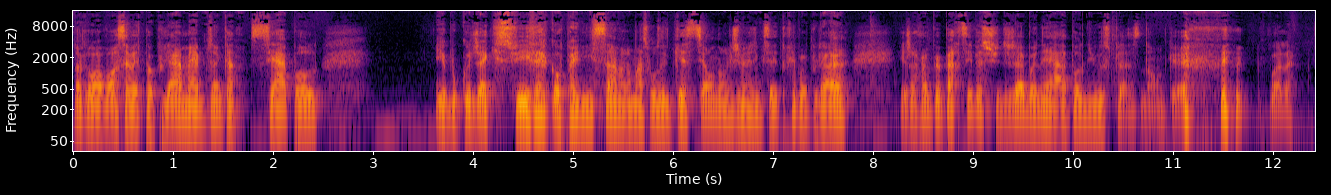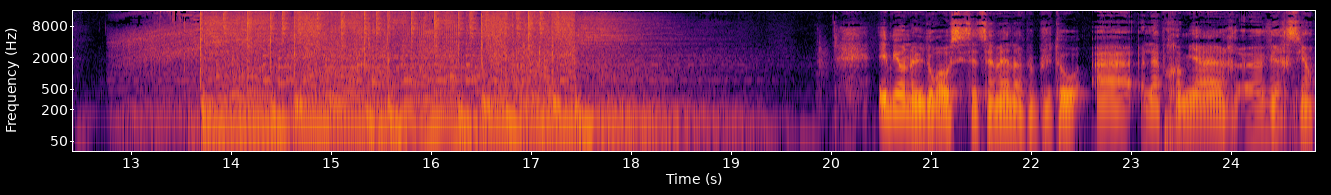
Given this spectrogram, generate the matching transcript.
Donc on va voir si ça va être populaire. Mais bien quand c'est Apple, il y a beaucoup de gens qui suivent la compagnie sans vraiment se poser de questions. Donc j'imagine que c'est très populaire. Et j'en fais un peu partie parce que je suis déjà abonné à Apple News Plus. Donc euh, voilà. Eh bien, on a eu droit aussi cette semaine, un peu plus tôt, à la première euh, version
